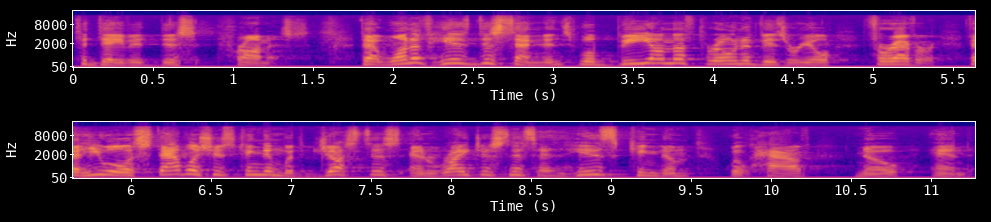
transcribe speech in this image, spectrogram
to David this promise that one of his descendants will be on the throne of Israel forever, that he will establish his kingdom with justice and righteousness, and his kingdom will have no end.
